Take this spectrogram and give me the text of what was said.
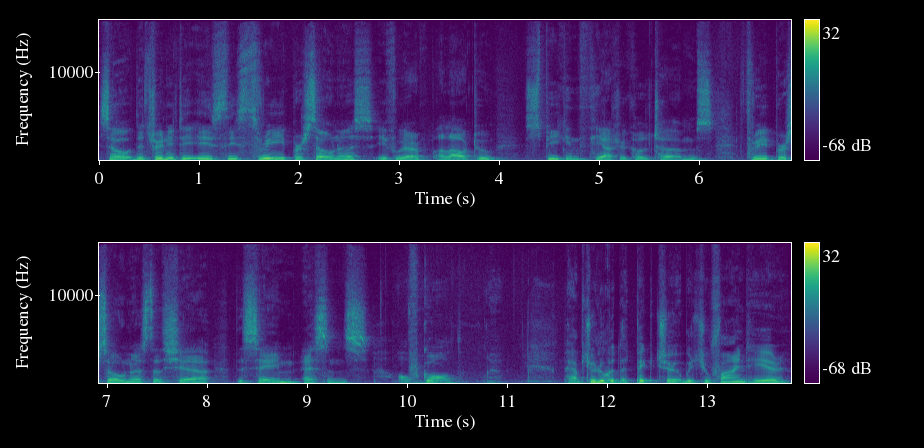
So the Trinity is these three personas, if we are allowed to speak in theatrical terms, three personas that share the same essence of God. Perhaps you look at the picture which you find here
